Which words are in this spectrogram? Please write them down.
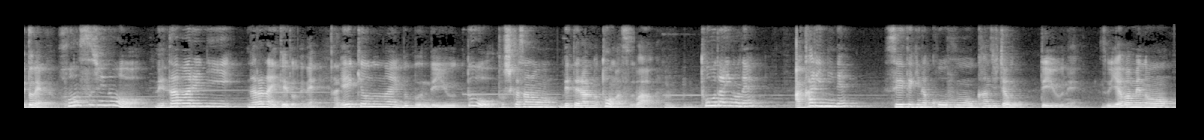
えっとね本筋のネタバレにならない程度でね、はい。影響のない部分で言うと年笠のベテランのトーマスはうんうん。東大のね明かりにね性的な興奮を感じちゃうっていうね、うヤバめの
